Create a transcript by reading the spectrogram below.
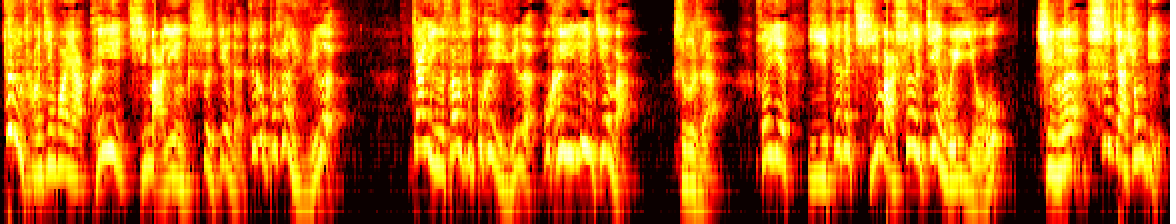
正常情况下可以骑马练射箭的，这个不算娱乐。家里有丧事不可以娱乐，我可以练剑吧？是不是？所以以这个骑马射箭为由。请了施家兄弟，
